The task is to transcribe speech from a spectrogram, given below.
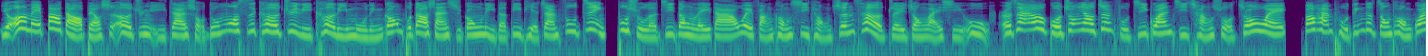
有俄媒报道表示，俄军已在首都莫斯科距离克里姆林宫不到三十公里的地铁站附近部署了机动雷达，为防空系统侦测追踪来袭物。而在俄国重要政府机关及场所周围，包含普丁的总统官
